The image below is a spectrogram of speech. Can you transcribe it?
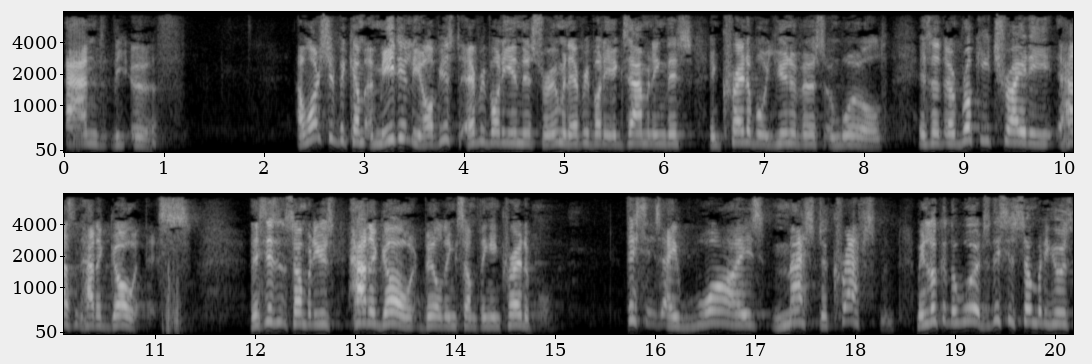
and the earth. And what should become immediately obvious to everybody in this room and everybody examining this incredible universe and world is that a rookie tradie hasn't had a go at this. This isn't somebody who's had a go at building something incredible. This is a wise master craftsman. I mean, look at the words. This is somebody who has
